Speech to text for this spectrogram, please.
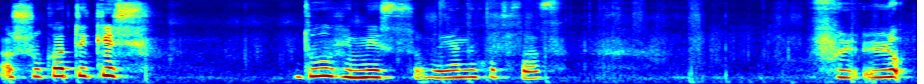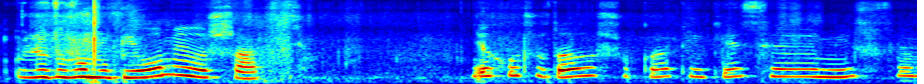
а шукати якесь друге місце, бо я не хочу зараз в, льодовому біомі лишатися. Я хочу зараз шукати якесь е, місце.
